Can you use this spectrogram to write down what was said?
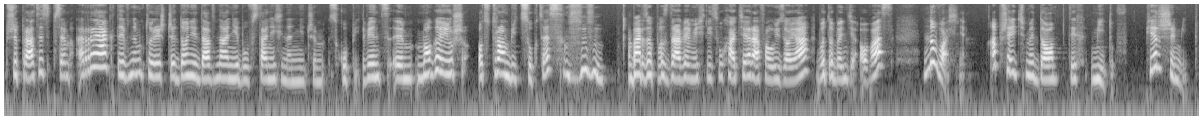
przy pracy z psem reaktywnym, który jeszcze do niedawna nie był w stanie się na niczym skupić. Więc ym, mogę już odtrąbić sukces. Bardzo pozdrawiam, jeśli słuchacie, Rafał i Zoja, bo to będzie o Was. No właśnie, a przejdźmy do tych mitów. Pierwszy mit.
